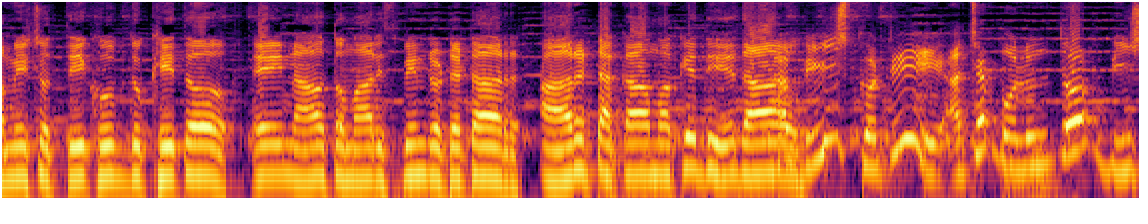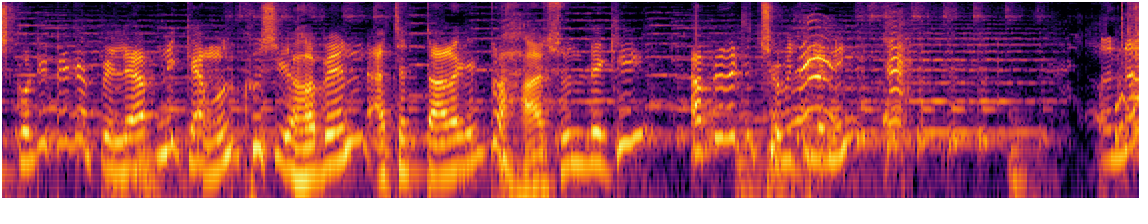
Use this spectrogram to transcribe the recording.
আমি সত্যি খুব দুঃখিত। এই নাও তোমার স্পিন রোটেটর আর টাকা আমাকে দিয়ে দাও। বিশ কোটি? আচ্ছা বলুন তো বিশ কোটি টাকা পেলে আপনি কেমন খুশি হবেন? আচ্ছা তার আগে একটু হাসুন দেখি। আপনার একটা ছবি তুলে না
